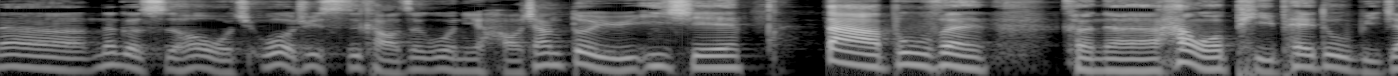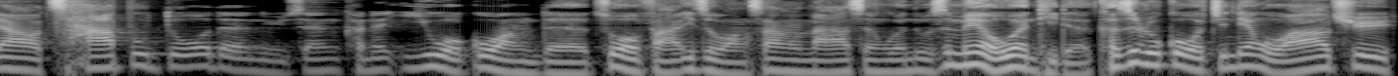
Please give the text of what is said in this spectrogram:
那那个时候我去，我有去思考这个问题，好像对于一些大部分可能和我匹配度比较差不多的女生，可能以我过往的做法一直往上拉升温度是没有问题的。可是如果我今天我要去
